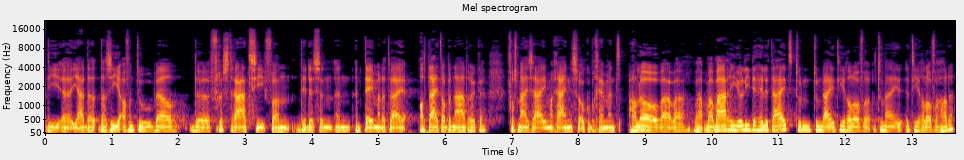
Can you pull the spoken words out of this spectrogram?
die, uh, ja, da daar zie je af en toe wel de frustratie van... dit is een, een, een thema dat wij altijd al benadrukken. Volgens mij zei Marijnissen ook op een gegeven moment... hallo, waar, waar, waar, waren jullie de hele tijd toen, toen, wij, het hier al over, toen wij het hier al over hadden?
